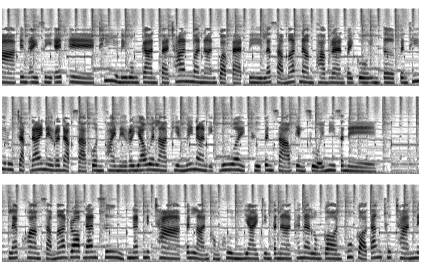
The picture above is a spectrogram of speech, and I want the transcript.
า NICHA ที่อยู่ในวงการแฟชั่นมานานกว่า 8 ปี และสามารถนำพาแบรนด์ไปโกอินเตอร์ เป็นที่รู้จักได้ในระดับสากลภายในระยะเวลาเพียงไม่นานอีกด้วย ถือเป็นสาวเก่งสวยมีเสน่ห์ และความสามารถรอบด้านซึ่ง นัทนิชชา เป็นหลานของคุณยายจินตนาธนาลงกรณ์ผู้ก่อตั้งชุดชั้นใน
